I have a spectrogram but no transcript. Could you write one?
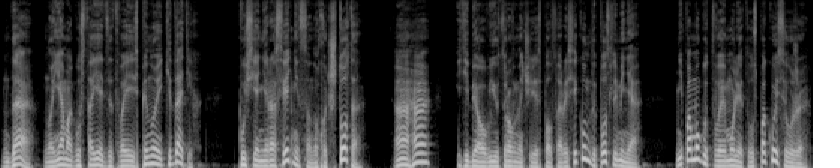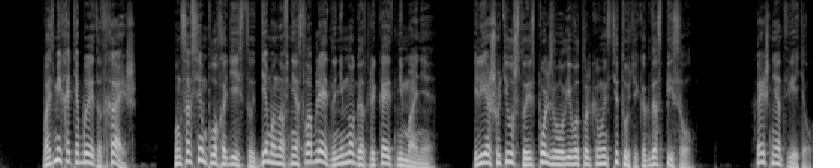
Да, но я могу стоять за твоей спиной и кидать их. Пусть я не рассветница, но хоть что-то. Ага, и тебя убьют ровно через полторы секунды после меня. Не помогут твои амулеты, успокойся уже. Возьми хотя бы этот Хайш. Он совсем плохо действует, демонов не ослабляет, но немного отвлекает внимание. Или я шутил, что использовал его только в институте, когда списывал? Хайш не ответил,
